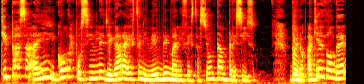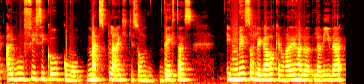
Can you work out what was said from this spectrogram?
¿Qué pasa ahí y cómo es posible llegar a este nivel de manifestación tan preciso? Bueno, aquí es donde algún físico como Max Planck, que son de estos inmensos legados que nos ha dejado la vida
